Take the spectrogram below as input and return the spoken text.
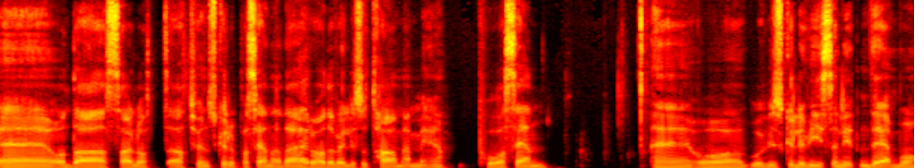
Eh, og da sa Lotte at hun skulle på scenen der, og hadde veldig lyst til å ta meg med på scenen. Eh, og hvor vi skulle vise en liten demo,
